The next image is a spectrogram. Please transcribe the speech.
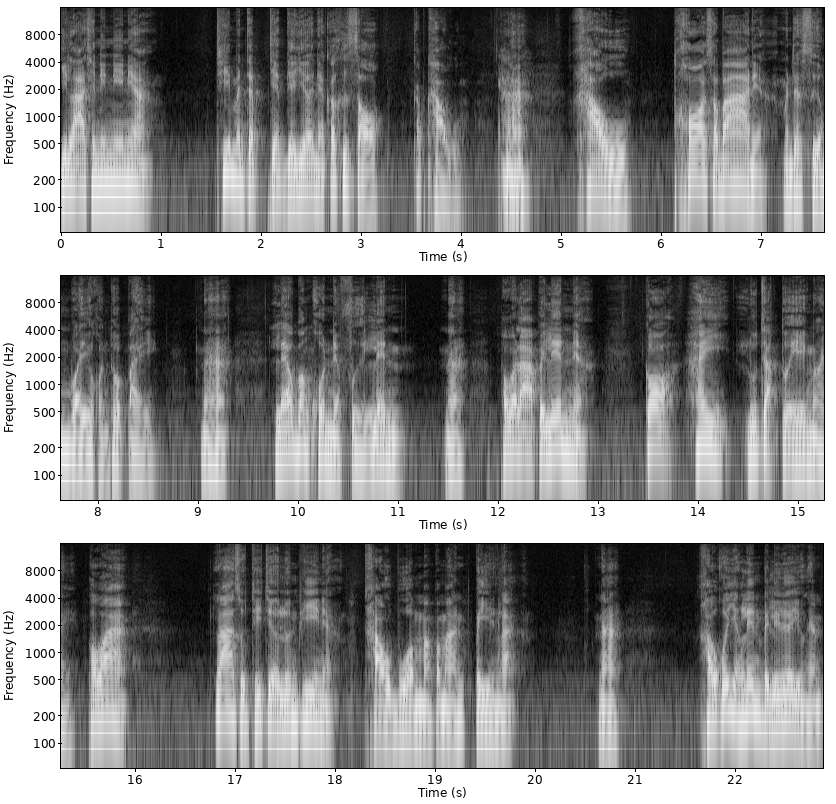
กีฬาชนิดนี้เนี่ย ที่มันจะเจ็บเยอะๆเนี่ยก็คือศอกกับเข่าค่ะนะเข่าข้อสะบ้าเนี่ยมันจะเสื่อมไวกว่าคนทั่วไปนะฮะแล้วบางคนเนี่ยฝืนเล่นนะพอเวลาไปเล่นเนี่ยก็ให้รู้จักตัวเองหน่อย เพราะว่าล่าสุดที่เจอรุ่นพี่เนี่ยเข่าบวมมาประมาณปีนึงแล้วนะเขาก็ยังเล่นไปเรื่อยๆอยู่งั้น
